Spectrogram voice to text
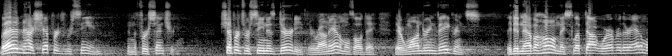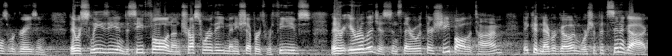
But that isn't how shepherds were seen in the first century. Shepherds were seen as dirty. They're around animals all day. They're wandering vagrants. They didn't have a home. They slept out wherever their animals were grazing. They were sleazy and deceitful and untrustworthy. Many shepherds were thieves. They were irreligious since they were with their sheep all the time. They could never go and worship at synagogue.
